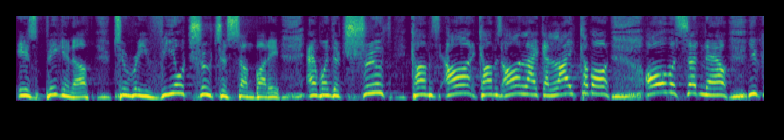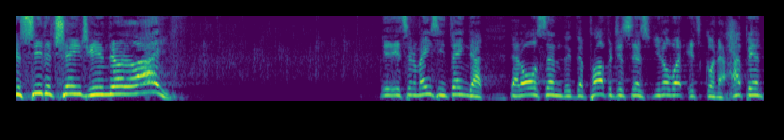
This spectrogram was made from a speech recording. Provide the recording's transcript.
is big enough to reveal truth to somebody. And when the truth comes on, comes on like a light, come on, all of a sudden now you can see the change in their life. It's an amazing thing that that all of a sudden the, the, prophet just says, you know what, it's going to happen.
